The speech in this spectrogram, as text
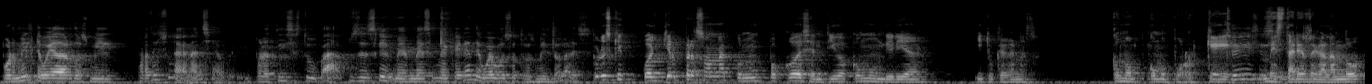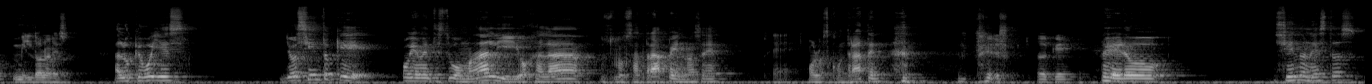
por mil te voy a dar dos mil? Para ti es una ganancia, güey. Y Para ti dices tú, ah, pues es que me, me, me caerían de huevos otros mil dólares. Pero es que cualquier persona con un poco de sentido común diría, ¿y tú qué ganas? Como, como ¿por qué Sí, sí, me sí. estarías regalando mil dólares? A lo que voy es, yo siento que obviamente estuvo mal y ojalá pues, los atrapen, no sé, o los contraten. ok. Pero, siendo honestos,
